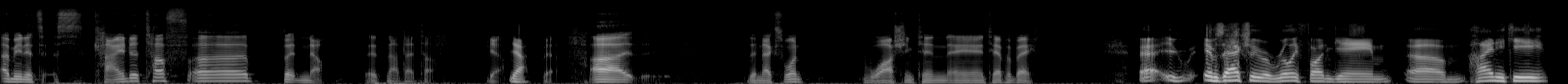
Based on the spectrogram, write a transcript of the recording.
i mean it's kind of tough uh but no it's not that tough yeah Yeah. yeah uh the next one washington and tampa bay Uh, it, it was actually a really fun game. Um, Heineke,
